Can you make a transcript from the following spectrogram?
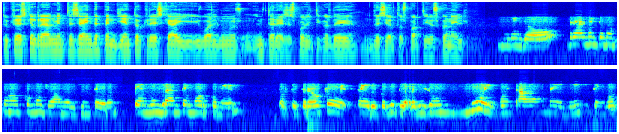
¿Tú crees que él realmente sea independiente o crees que hay igual unos intereses políticos de, de ciertos partidos con él? Miren, yo realmente no conozco mucho a Daniel Quintero, tengo un gran temor con él, porque creo que Federico Gutiérrez hizo un muy buen trabajo en Medellín y tengo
